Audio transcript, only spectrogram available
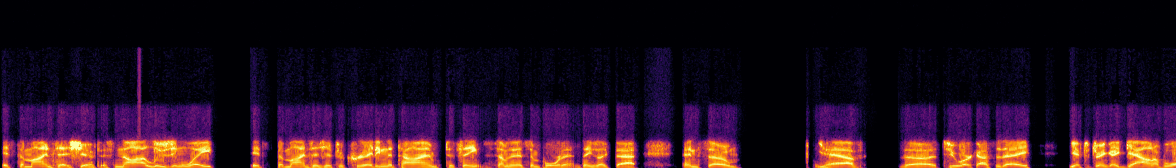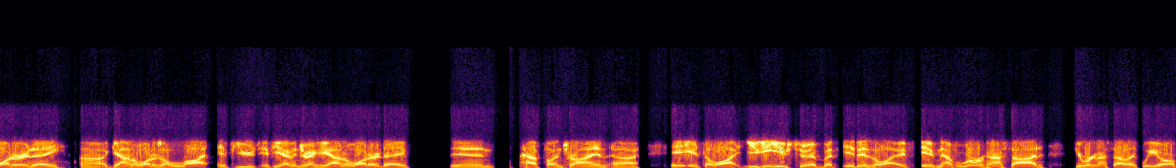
it's the mindset shift. It's not losing weight. It's the mindset shift of creating the time to think something that's important and things like that. And so you have the two workouts a day you have to drink a gallon of water a day. Uh, a gallon of water is a lot. If you if you haven't drank a gallon of water a day, then have fun trying. Uh, it, it's a lot. You get used to it, but it is a lot. If, if now if we're working outside, if you're working outside like we are,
